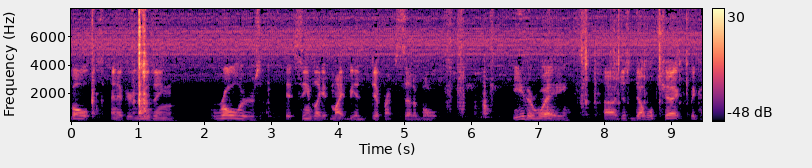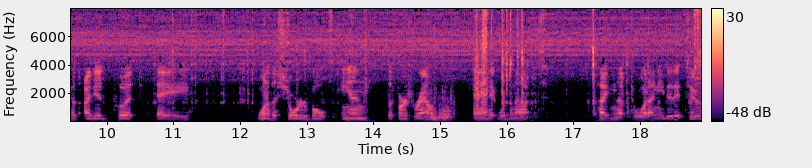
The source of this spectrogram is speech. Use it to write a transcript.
bolts, and if you're using rollers, it seems like it might be a different set of bolts. Either way, uh, just double check because I did put a one of the shorter bolts in the first round and it would not tighten up to what I needed it to.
